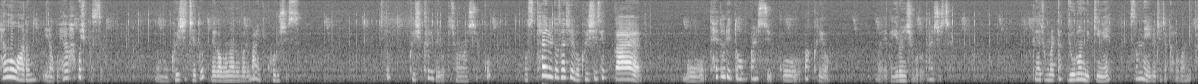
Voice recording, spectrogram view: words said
Hello Autumn이라고 해 하고 싶었어요. 뭐 글씨체도 내가 원하는 거를 막 이렇게 고를 수 있어. 또 글씨 크기도 이렇게 정할 수 있고 뭐 스타일도 사실 뭐 글씨 색깔 뭐 테두리도 할 수 있고 막 그래요. 막 약간 이런 식으로도 할 수 있어요. 그냥 정말 딱 요런 느낌의 썸네일을 제작하려고 합니다.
